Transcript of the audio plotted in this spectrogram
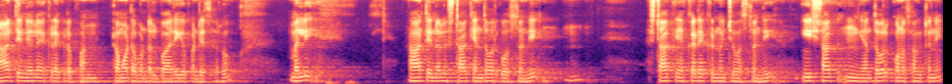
నార్త్ ఇండియాలో ఎక్కడెక్కడ పన్ టమాటా పంటలు భారీగా పండిస్తారు మళ్ళీ నార్త్ ఇండియాలో స్టాక్ ఎంతవరకు వస్తుంది స్టాక్ ఎక్కడెక్కడి నుంచి వస్తుంది ఈ స్టాక్ ఎంతవరకు కొనసాగుతుంది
